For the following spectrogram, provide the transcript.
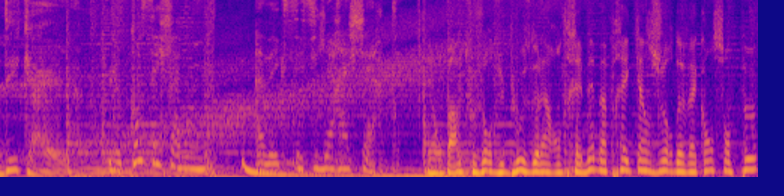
DKL. Le conseil famille avec Cécilia Rachert. Et on parle toujours du blues de la rentrée. Même après 15 jours de vacances, on peut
